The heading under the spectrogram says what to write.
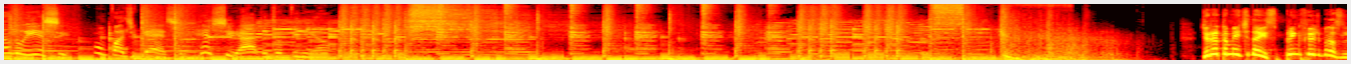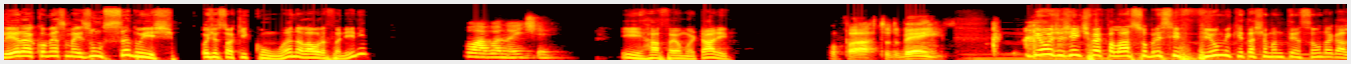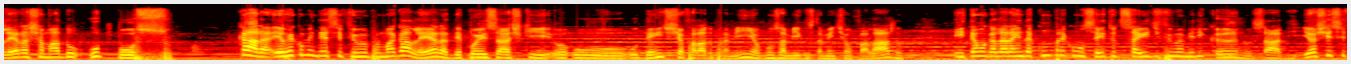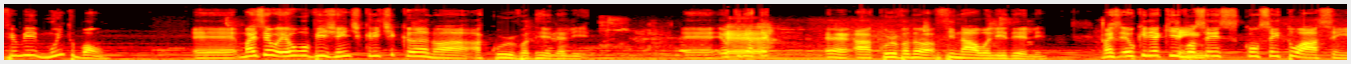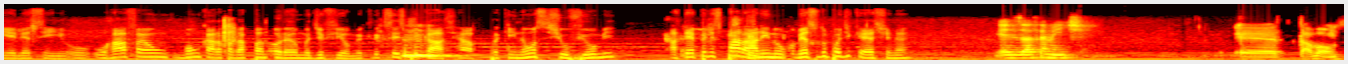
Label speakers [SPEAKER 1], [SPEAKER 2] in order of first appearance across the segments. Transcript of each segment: [SPEAKER 1] Sanduíche, um podcast recheado de opinião.
[SPEAKER 2] Diretamente da Springfield brasileira, começa mais um Sanduíche. Hoje eu estou aqui com Ana Laura Fanini.
[SPEAKER 3] Olá, boa noite.
[SPEAKER 2] E Rafael Mortari.
[SPEAKER 4] Opa, tudo bem?
[SPEAKER 2] E hoje a gente vai falar sobre esse filme que está chamando a atenção da galera chamado O Poço. Cara, eu recomendei esse filme para uma galera, depois acho que o, o, o Dente tinha falado para mim, alguns amigos também tinham falado, e tem uma galera ainda com preconceito de sair de filme americano, sabe? E eu achei esse filme muito bom. É, mas eu, eu ouvi gente criticando a, a curva dele ali. É, eu é... queria até. É, a curva do, final ali dele. Mas eu queria que Sim. vocês conceituassem ele assim. O, o Rafa é um bom cara para dar panorama de filme. Eu queria que você explicasse, Rafa, para quem não assistiu o filme, até para eles pararem no começo do podcast, né?
[SPEAKER 3] Exatamente.
[SPEAKER 4] É, tá bom.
